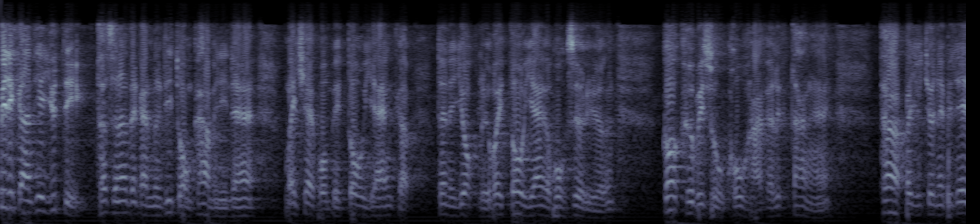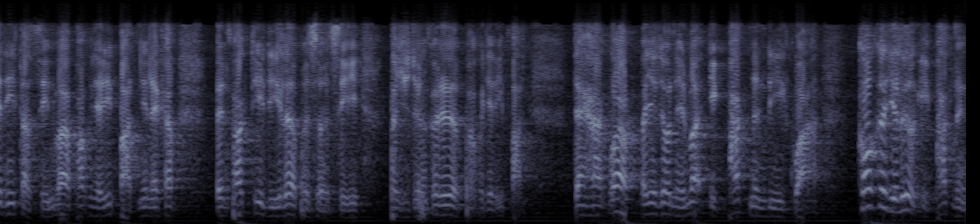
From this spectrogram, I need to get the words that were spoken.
วิธีการที่ยุติทัศนะทางการเมืองที่ตรงข้ามอันนี้นะฮะไม่ใช่ผมไปโต้แย้งกับท่านนายก หรือว่าโต้แย้งกับพวกเสื้อเหลือง ก็คือไปสู่โคหาการเลือกตั้งฮะ ถ้าประชาชนในประเทศนี้ตัดสินว่าพรรคประชาธิปัตย์นี่นะครับเป็นพรรคที่ดีเลิศประเสริฐศรีประชาชนก็เลือกพรรคประชาธิปัตย์แต่หากว่าประชาชนเห็นว่าอีกพรรคหนึ่งดีกว่าก็ก็จะเลือกอีกพรรคหนึ่ง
